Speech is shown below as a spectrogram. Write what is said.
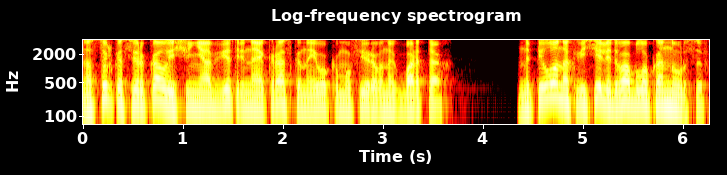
Настолько сверкала еще не обветренная краска на его камуфлированных бортах. На пилонах висели два блока Нурсов.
